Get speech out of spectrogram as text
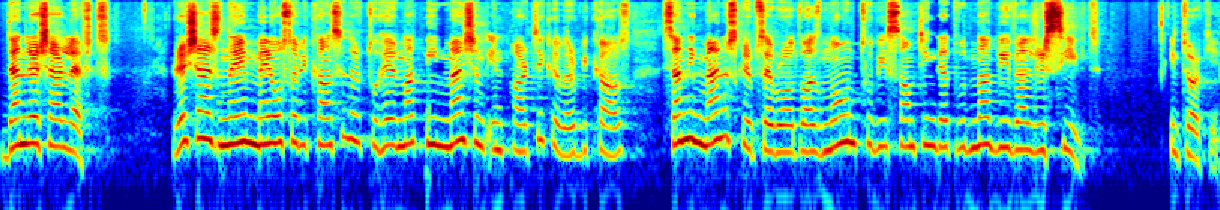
Then Rescher left. Rescher's name may also be considered to have not been mentioned in particular because sending manuscripts abroad was known to be something that would not be well received in Turkey.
